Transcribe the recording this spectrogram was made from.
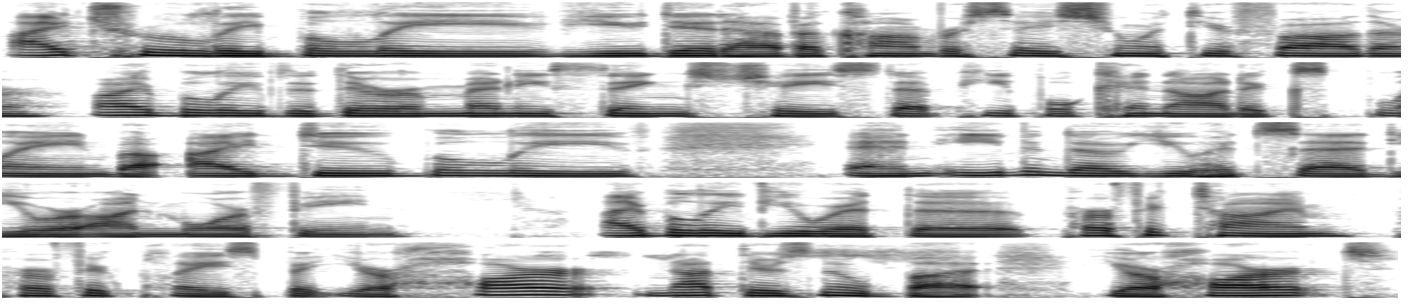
I truly believe you did have a conversation with your father. I believe that there are many things, Chase, that people cannot explain, but I do believe, and even though you had said you were on morphine, I believe you were at the perfect time, perfect place, but your heart, not there's no but, your heart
